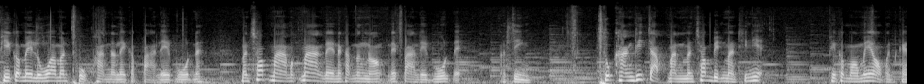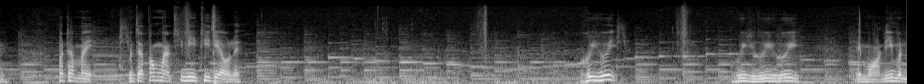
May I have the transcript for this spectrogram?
พี่ก็ไม่รู้ว่ามันผูกพันอะไรกับป่าเลดวูดนะมันชอบมามากๆเลยนะครับน้องๆในป่าเลดวูดเนี่ยจริง ทุกครั้งที่จับมันมันชอบบินมาที่นี่พี่ก็มองไม่ออกเหมือนกันว่าทำไมมันจะต้องมาที่นี่ที่เดียวเลยเฮ้ยเฮ้ยเฮ้ยเฮ้ยเฮ้ยไอหมอนี่มัน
